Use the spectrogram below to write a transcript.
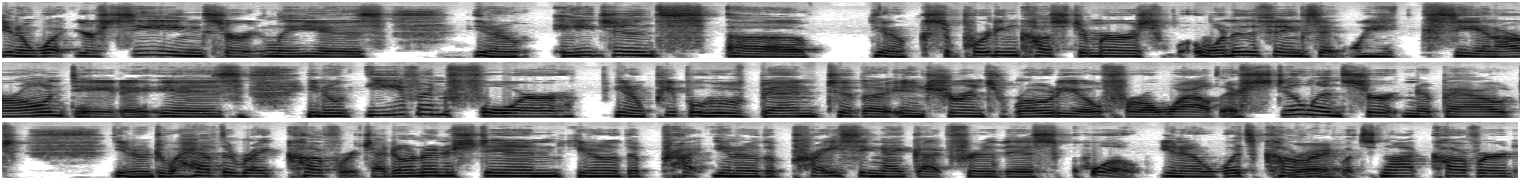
you know what you're seeing certainly is, you know, agents uh, you know supporting customers one of the things that we see in our own data is you know even for you know people who've been to the insurance rodeo for a while they're still uncertain about you know do i have the right coverage? I don't understand you know the you know the pricing i got for this quote you know what's covered right. what's not covered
